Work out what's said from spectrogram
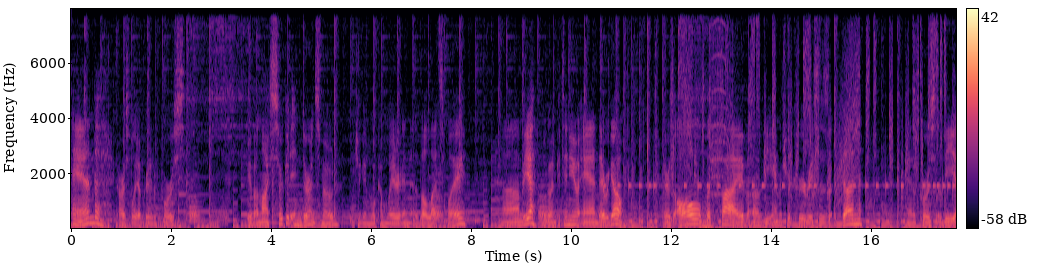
And car's fully upgraded, of course. We have unlocked Circuit Endurance Mode, which again will come later in the Let's Play. Um, but yeah, we'll go ahead and continue, and there we go. There's all but five of the amateur career races done. And of course, the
